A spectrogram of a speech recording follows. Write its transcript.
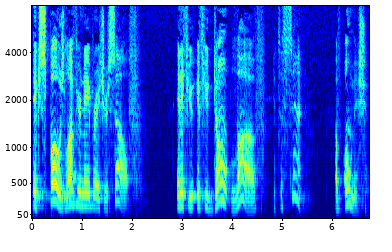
exposed love your neighbor as yourself. And if you, if you don't love, it's a sin of omission.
